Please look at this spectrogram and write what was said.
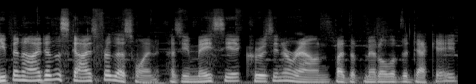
Keep an eye to the skies for this one, as you may see it cruising around by the middle of the decade.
